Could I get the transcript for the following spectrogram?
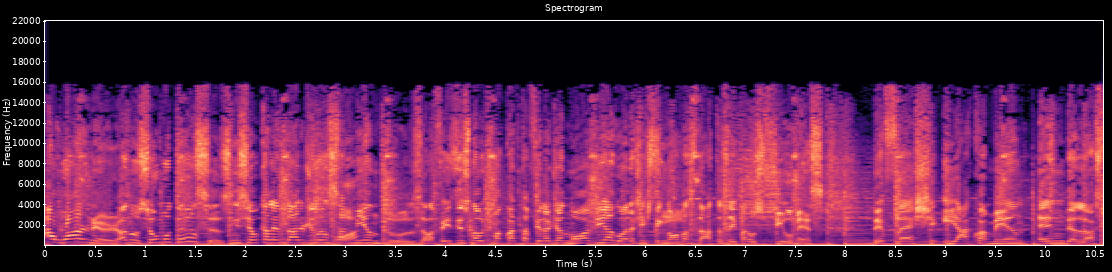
A Warner anunciou mudanças em seu calendário de lançamentos. Ela fez isso na última quarta-feira, dia 9, e agora a gente tem novas datas aí para os filmes. The Flash e Aquaman and the Lost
